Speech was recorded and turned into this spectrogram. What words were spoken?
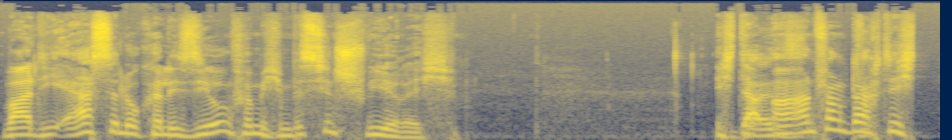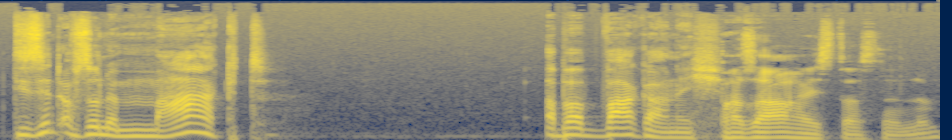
war die erste Lokalisierung für mich ein bisschen schwierig. Ich da, am Anfang dachte ich, die sind auf so einem Markt. Aber war gar nicht. Bazar heißt das denn, ne?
